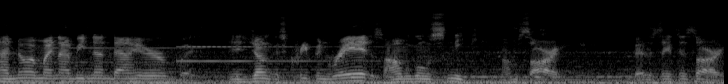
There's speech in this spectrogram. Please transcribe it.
I know it might not be nothing down here, but this junk is creeping red, so I'm gonna sneak. I'm sorry. Better safe than sorry.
